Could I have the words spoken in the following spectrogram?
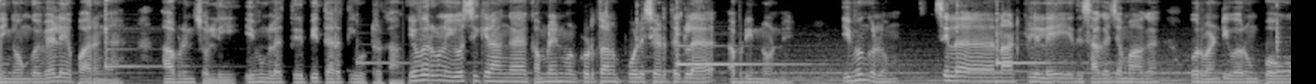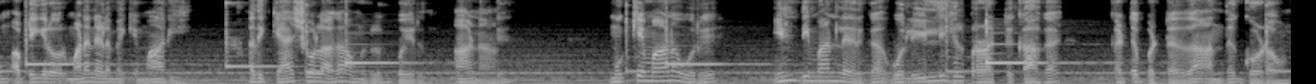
நீங்கள் உங்கள் வேலையை பாருங்கள் அப்படின்னு சொல்லி இவங்கள திருப்பி திரத்தி விட்டுருக்காங்க. இவர்களும் யோசிக்கிறாங்க கம்ப்ளைண்ட் கொடுத்தாலும் போலீஸ் எடுத்துக்கல அப்படின்னு இவங்களும் சில நாட்களிலே இது சகஜமாக ஒரு வண்டி வரும் போகும் அப்படிங்கிற ஒரு மனநிலைமைக்கு மாறி அது கேஷுவலாக அவங்களுக்கு போயிடுது ஆனால் முக்கியமான ஒரு இன்டிமாண்டில் இருக்க ஒரு இல்லீகல் ப்ராடக்ட்டுக்காக கட்டப்பட்டது தான் அந்த கோடவுன்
